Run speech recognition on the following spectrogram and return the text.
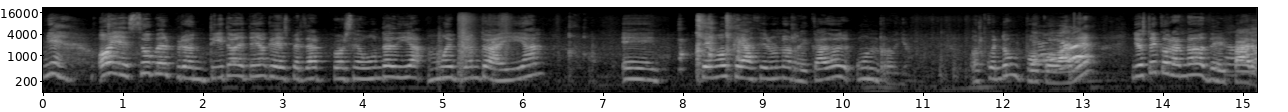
Bien, hoy es súper prontito, he tenido que despertar por segundo día muy pronto a Ian. Eh, tengo que hacer unos recados, un rollo. Os cuento un poco, ¿vale? Yo estoy cobrando del paro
